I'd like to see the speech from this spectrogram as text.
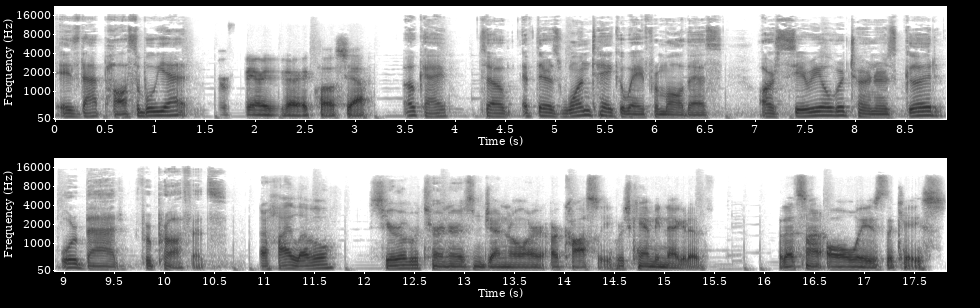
Is that possible yet? We're very, very close. Yeah. Okay. So if there's one takeaway from all this, are serial returners good or bad for profits? At a high level, serial returners in general are, are costly, which can be negative. But that's not always the case.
